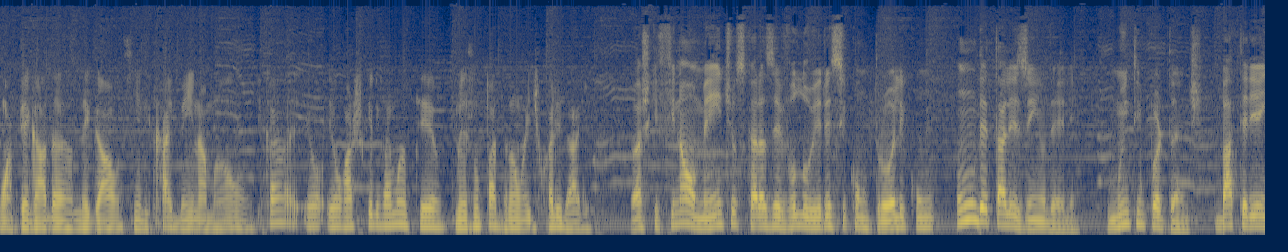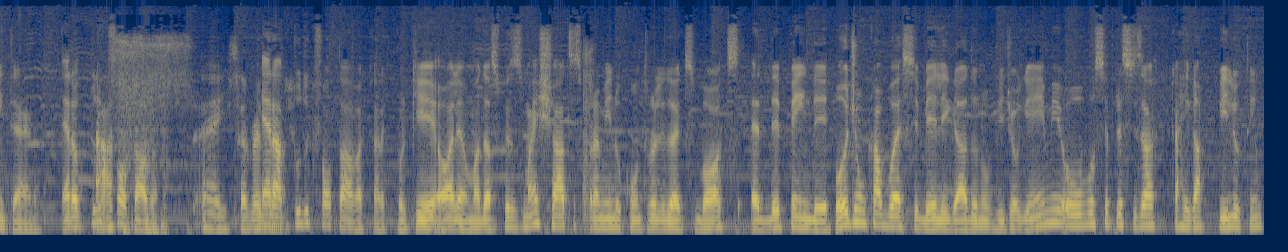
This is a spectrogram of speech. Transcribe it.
uma pegada legal, assim, ele cai bem na mão. Fica, eu, eu acho que ele vai manter o mesmo padrão aí de qualidade. Eu acho que finalmente os caras evoluíram esse controle com um detalhezinho dele. Muito importante. Bateria interna. Era tudo que faltava. É, isso é verdade. Era tudo que faltava, cara. Porque, olha, uma das coisas mais chatas pra mim no controle do Xbox é depender ou de um cabo USB ligado no videogame ou você precisa carregar pilha o tempo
